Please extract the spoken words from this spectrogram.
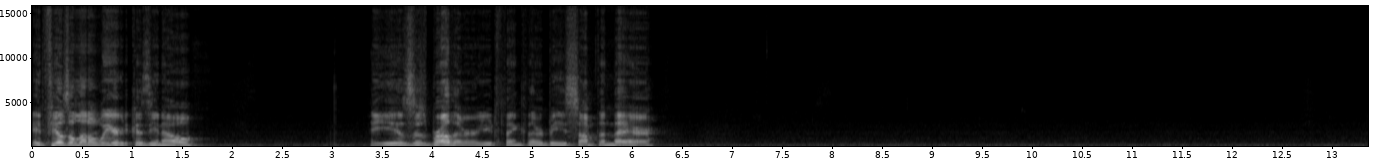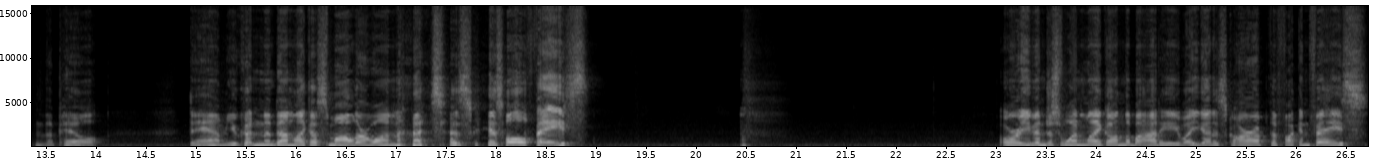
It feels a little weird because, you know, he is his brother. You'd think there'd be something there. The pill. Damn, you couldn't have done like a smaller one? his, his whole face! Or even just one like on the body. Why you gotta scar up the fucking face?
